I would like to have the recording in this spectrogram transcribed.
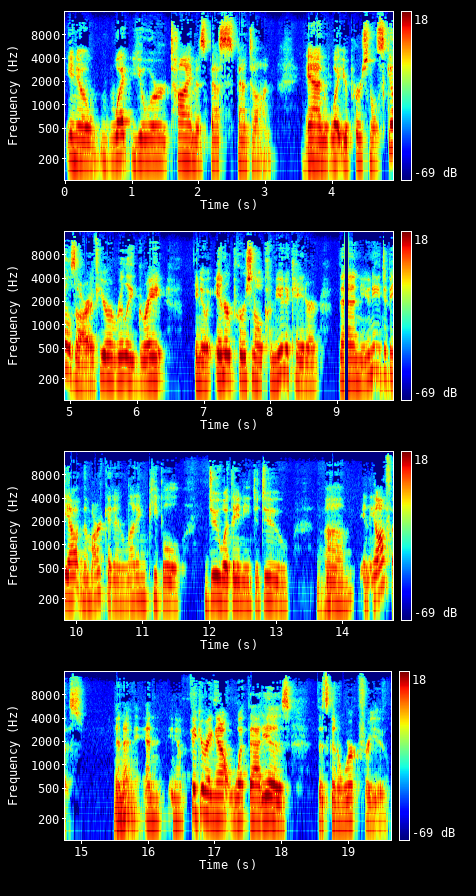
you know what your time is best spent on mm. and what your personal skills are. If you're a really great you know interpersonal communicator then you need to be out in the market and letting people do what they need to do mm-hmm. um, in the office. And mm. and you know figuring out what that is that's going to work for you.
